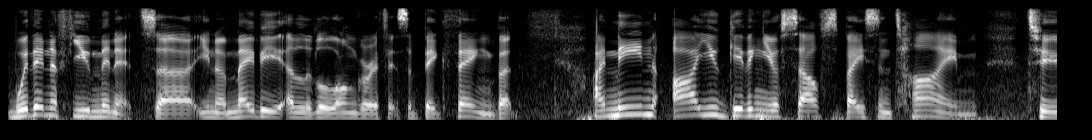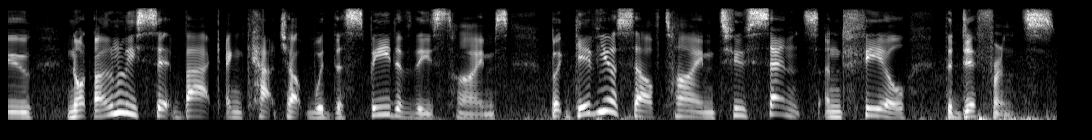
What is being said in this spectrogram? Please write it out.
within a few minutes, uh, you know, maybe a little longer if it's a big thing, but I mean, are you giving yourself space and time to not only sit back and catch up with the speed of these times, but give yourself time to sense and feel the difference?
